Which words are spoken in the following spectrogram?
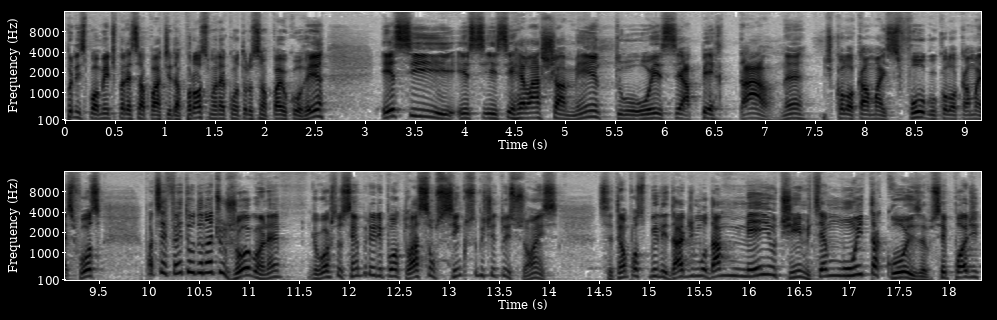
principalmente para essa partida próxima, né, contra o Sampaio Corrêa, esse, esse, esse relaxamento ou esse apertar, né, de colocar mais fogo, colocar mais força, pode ser feito durante o jogo, né? Eu gosto sempre de pontuar, são cinco substituições. Você tem a possibilidade de mudar meio time. Isso é muita coisa. Você pode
